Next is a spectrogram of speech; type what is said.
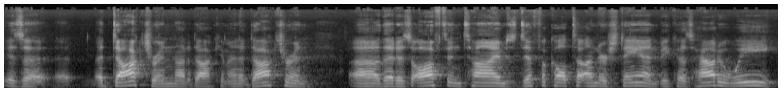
is a, a doctrine, not a document, a doctrine uh, that is oftentimes difficult to understand because how do we,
